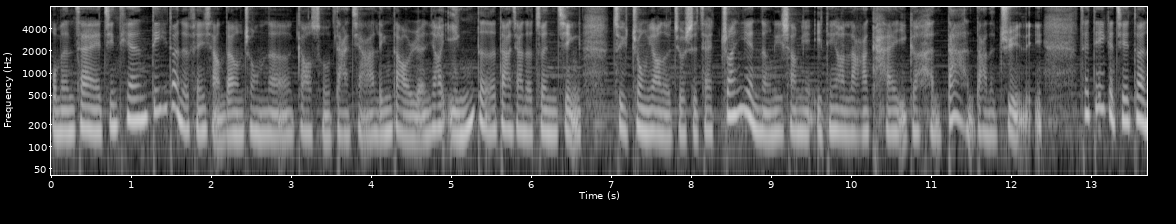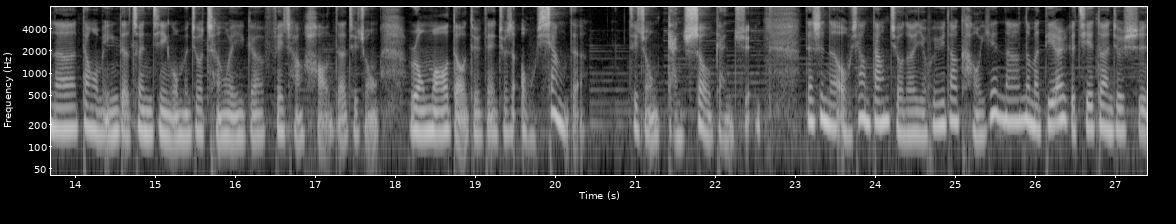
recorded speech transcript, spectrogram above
我们在今天第一段的分享当中呢，告诉大家，领导人要赢得大家的尊敬，最重要的就是在专业能力上面一定要拉开一个很大很大的距离。在第一个阶段呢，当我们赢得尊敬，我们就成为一个非常好的这种 role model，对不对？就是偶像的。这种感受感觉，但是呢，偶像当久了也会遇到考验呢。那么第二个阶段就是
